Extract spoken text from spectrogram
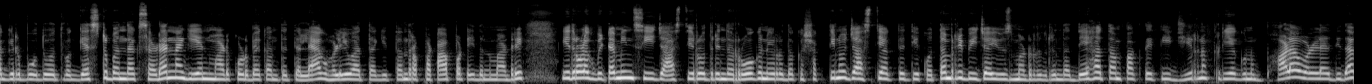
ಆಗಿರ್ಬೋದು ಅಥವಾ ಗೆಸ್ಟ್ ಬಂದಾಗ ಸಡನ್ನಾಗಿ ಏನು ಮಾಡ್ಕೊಡ್ಬೇಕಂತ ತಲ್ಯಾಗ ಹೊಳಿವಾತಾಗಿತ್ತಂದ್ರೆ ಪಟಾಪಟ್ ಇದನ್ನು ಮಾಡಿರಿ. ಇದ್ರೊಳಗೆ ವಿಟಮಿನ್ ಸಿ ಜಾಸ್ತಿ ಇರೋದ್ರಿಂದ ರೋಗ ನಿರೋಧಕ ಶಕ್ತಿನೂ ಜಾಸ್ತಿ ಆಗ್ತೈತಿ. ಕೊತ್ತಂಬರಿ ಬೀಜ ಯೂಸ್ ಮಾಡಿರೋದ್ರಿಂದ ದೇಹ ತಂಪಾಗ್ತೈತಿ. ಜೀರ್ಣಕ್ರಿಯೆಗೂ ಭಾಳ ಒಳ್ಳೆಯದಿದೆ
